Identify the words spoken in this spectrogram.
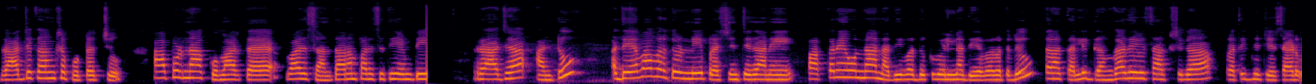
రాజ్యకాంక్ష పుట్టచ్చు. అప్పుడు నా కుమార్తె వారి సంతానం పరిస్థితి ఏమిటి? రాజా అంటూ ఆ దేవావ్రతుడిని ప్రశ్నించగానే పక్కనే ఉన్న నది వద్దకు వెళ్ళిన దేవవ్రతుడు తన తల్లి గంగాదేవి సాక్షిగా ప్రతిజ్ఞ చేశాడు.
